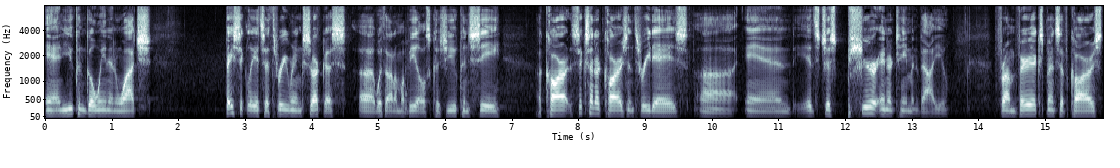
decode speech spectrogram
and you can go in and watch. Basically, it's a three-ring circus uh, with automobiles because you can see a car, 600 cars in three days, uh, and it's just pure entertainment value. From very expensive cars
